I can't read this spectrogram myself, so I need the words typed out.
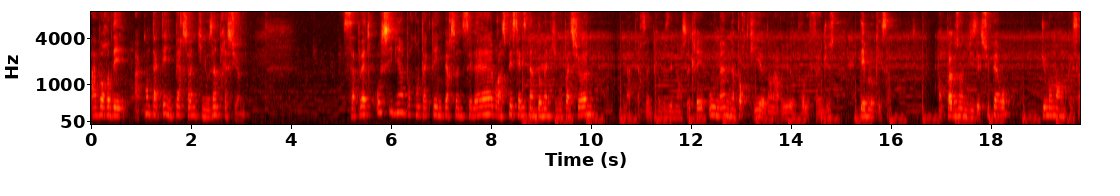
aborder, à contacter une personne qui nous impressionne. Ça peut être aussi bien pour contacter une personne célèbre, un spécialiste d'un domaine qui vous passionne, la personne que vous aimez en secret, ou même n'importe qui euh, dans la rue euh, pour le fun, juste débloquer ça. Donc pas besoin de viser super haut. Du moment que ça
